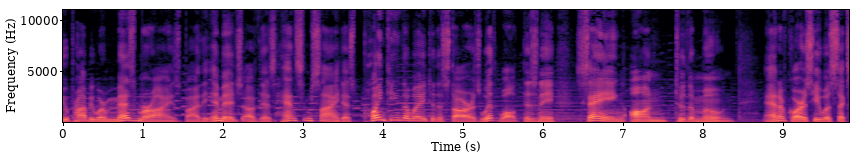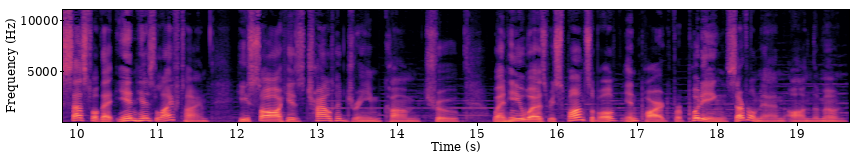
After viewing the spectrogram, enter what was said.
you probably were mesmerized by the image of this handsome scientist pointing the way to the stars with Walt Disney, saying, On to the moon. And of course, he was successful that in his lifetime, he saw his childhood dream come true when he was responsible, in part, for putting several men on the moon.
